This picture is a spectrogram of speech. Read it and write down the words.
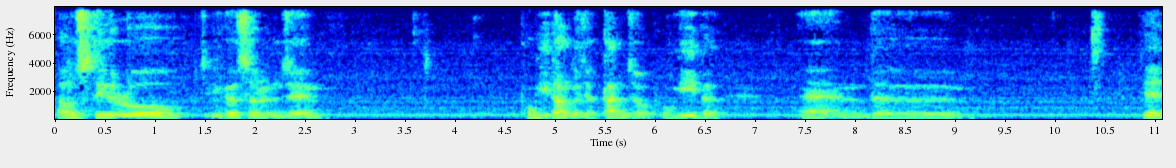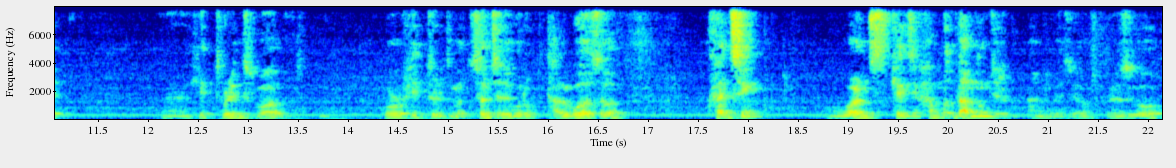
카본 스틸로 이것을 이제 forged 한 거죠. 단조 forged and 예 heat treatment all heat treatment 전체적으로 달구어서 quenching once quenching 한 번 담금질을 하는 거죠. 그래서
